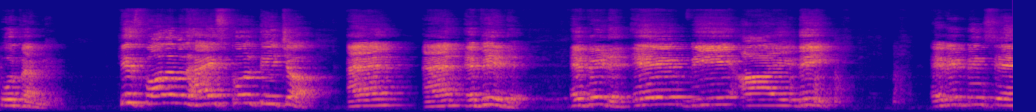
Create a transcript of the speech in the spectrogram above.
poor family. His father was a high school teacher and an avid. Avid. A-B-I-D. Avid means a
